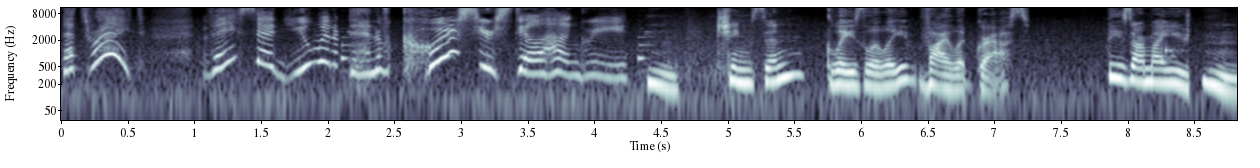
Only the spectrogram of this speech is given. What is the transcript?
that's right. They said you would. Then of course you're still hungry. Hmm, Qingxin, glaze lily, violet grass. These are my usual. Hmm,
